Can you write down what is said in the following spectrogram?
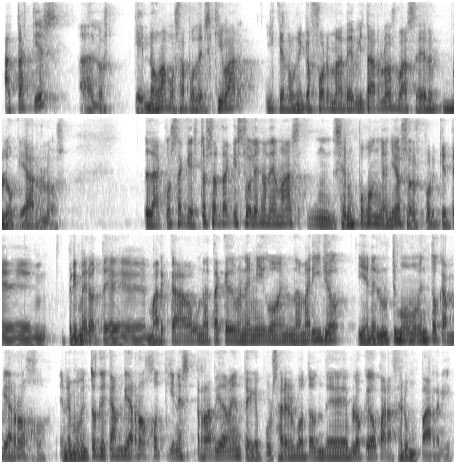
ataques a los que no vamos a poder esquivar y que la única forma de evitarlos va a ser bloquearlos. La cosa que estos ataques suelen además mm, ser un poco engañosos, porque te, primero te marca un ataque de un enemigo en amarillo y en el último momento cambia a rojo. En el momento que cambia a rojo tienes rápidamente que pulsar el botón de bloqueo para hacer un parry.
